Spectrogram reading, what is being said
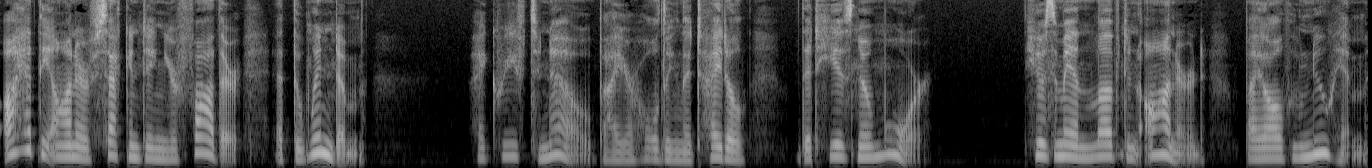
I had the honor of seconding your father at the Wyndham. I grieve to know, by your holding the title, that he is no more. He was a man loved and honored by all who knew him,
